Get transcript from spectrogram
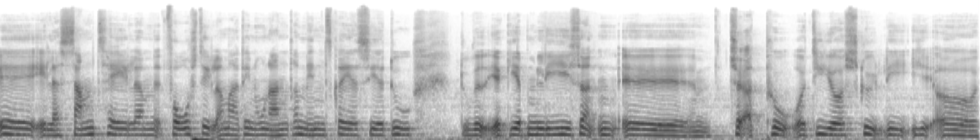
øh, eller samtaler med, forestiller mig, at det er nogle andre mennesker, jeg siger, du, du ved, jeg giver dem lige sådan øh, tørt på, og de er også skyldige, i, og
